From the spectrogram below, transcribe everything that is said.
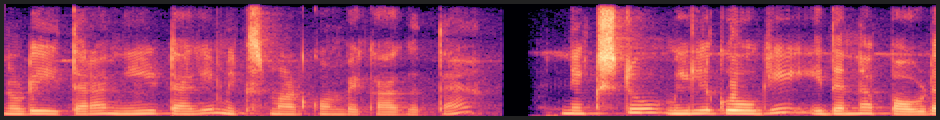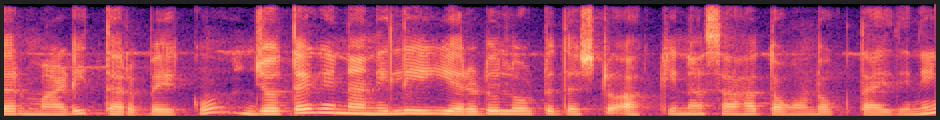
ನೋಡಿ ಈ ಥರ ನೀಟಾಗಿ ಮಿಕ್ಸ್ ಮಾಡ್ಕೊಬೇಕಾಗತ್ತೆ. ನೆಕ್ಸ್ಟು ಮಿಲ್ಗೋಗಿ ಇದನ್ನು ಪೌಡರ್ ಮಾಡಿ ತರಬೇಕು. ಜೊತೆಗೆ ನಾನಿಲ್ಲಿ ಎರಡು ಲೋಟದಷ್ಟು ಅಕ್ಕಿನ ಸಹ ತೊಗೊಂಡೋಗ್ತಾ ಇದ್ದೀನಿ.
